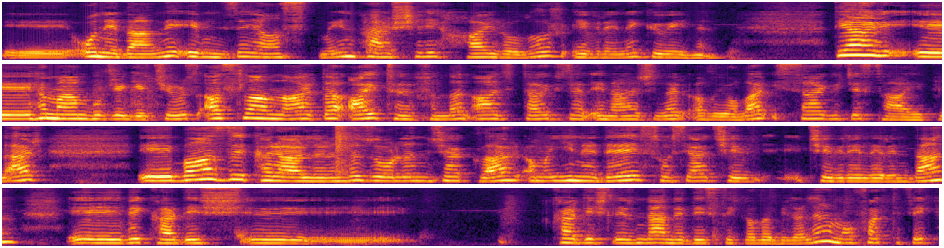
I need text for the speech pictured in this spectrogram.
E, o nedenle evinize yansıtmayın. Her şey hallolur. Evrene güvenin. Diğer e, hemen burca geçiyoruz. Aslanlar da ay tarafından adeta güzel enerjiler alıyorlar. İster güce sahipler. E, bazı kararlarında zorlanacaklar ama yine de sosyal çev- çevrelerinden e, ve kardeş e, kardeşlerinden de destek alabilirler ama ufak tefek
